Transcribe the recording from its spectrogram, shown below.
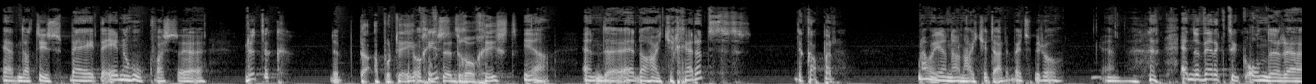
En dat is bij de ene hoek was eh Luttek. De, De apotheek Drogist. de drogist? ja. En, de, en dan had je Gerrit, de kapper. Nou ja, dan had je het arbeidsbureau. En, eh, en dan werkte ik onder eh,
